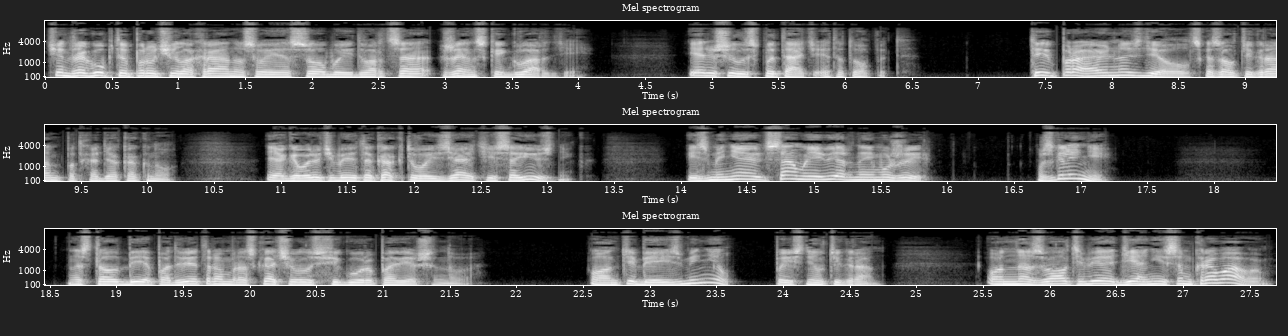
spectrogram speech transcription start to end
Чандрагупта поручил охрану своей особой дворца женской гвардии. Я решил испытать этот опыт. — Ты правильно сделал, — сказал Тигран, подходя к окну. — Я говорю тебе это как твой зять и союзник. Изменяют самые верные мужи. Взгляни. На столбе под ветром раскачивалась фигура повешенного. — Он тебе изменил, — пояснил Тигран. — Он назвал тебя Дионисом Кровавым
